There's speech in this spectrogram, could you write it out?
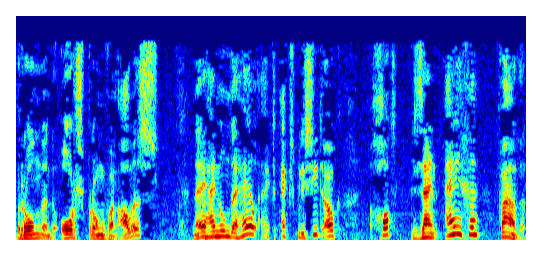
bron en de oorsprong van alles. Nee, hij noemde heel expliciet ook God zijn eigen vader.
